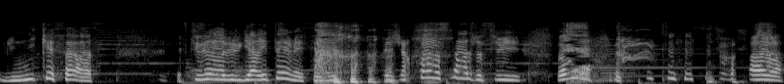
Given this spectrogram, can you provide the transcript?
lui niquer sa race. Excusez la vulgarité, mais c'est mais je repense là, je suis. voilà.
